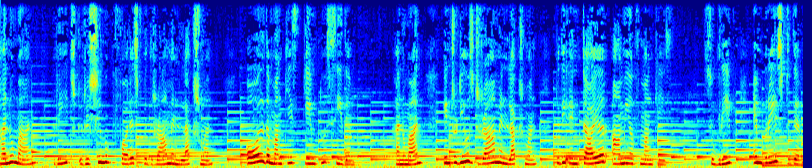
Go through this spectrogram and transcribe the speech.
Hanuman reached Rishimukh forest with Ram and Lakshman, all the monkeys came to see them. Hanuman introduced Ram and Lakshman to the entire army of monkeys. Sugriv embraced them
